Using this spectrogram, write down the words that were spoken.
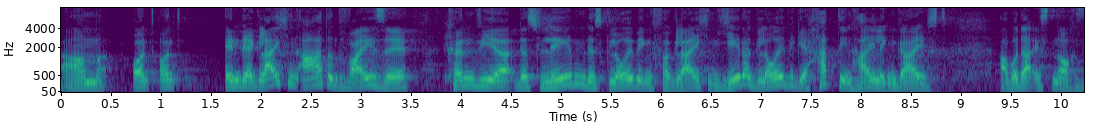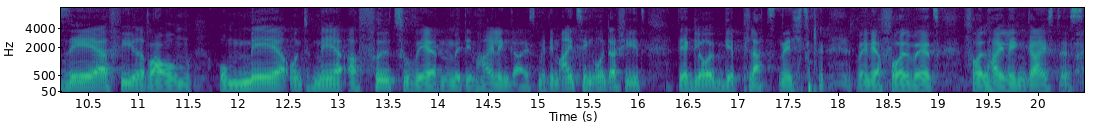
Ähm, und, und in der gleichen Art und Weise können wir das Leben des Gläubigen vergleichen. Jeder Gläubige hat den Heiligen Geist aber da ist noch sehr viel Raum, um mehr und mehr erfüllt zu werden mit dem Heiligen Geist. Mit dem einzigen Unterschied, der Gläubige platzt nicht, wenn er voll wird, voll Heiligen Geistes.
